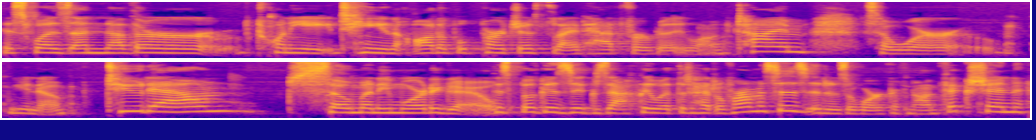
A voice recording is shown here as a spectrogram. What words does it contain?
This was another 2018 Audible purchase that I'd had for a really long time. So we're, you know, two down, so many more to go. This book is exactly what the title promises. It is a work of nonfiction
